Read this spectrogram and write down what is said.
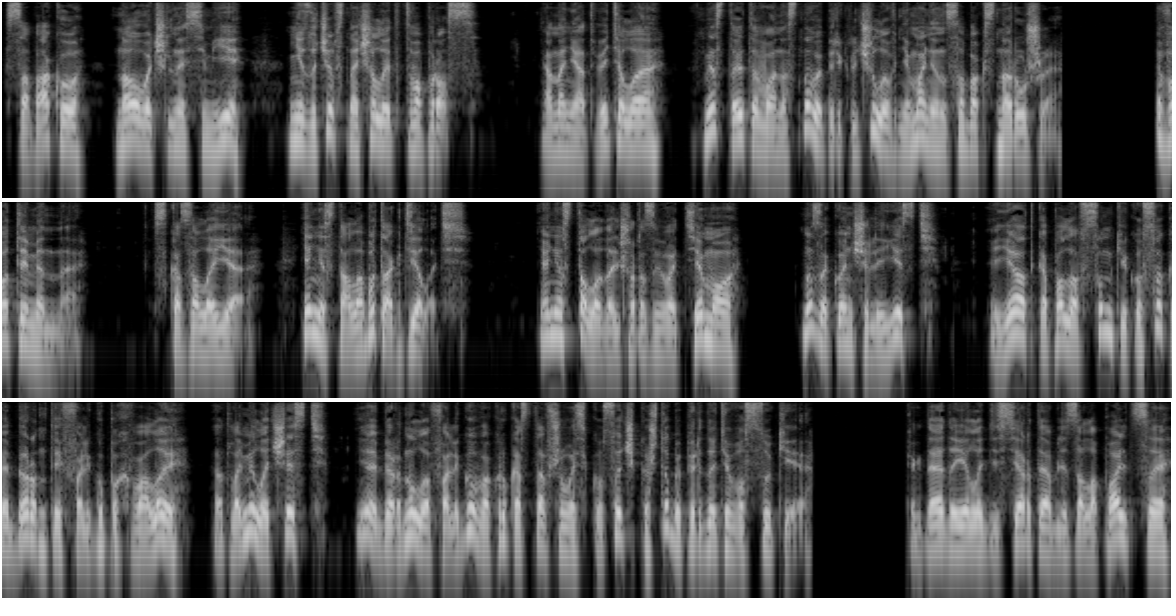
собаку, нового члена семьи, не изучив сначала этот вопрос?» Она не ответила, вместо этого она снова переключила внимание на собак снаружи. «Вот именно», — сказала я я не стала бы так делать. Я не стала дальше развивать тему. Мы закончили есть. Я откопала в сумке кусок обернутой фольгу похвалы, отломила часть и обернула фольгу вокруг оставшегося кусочка, чтобы передать его суке. Когда я доела десерт и облизала пальцы,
